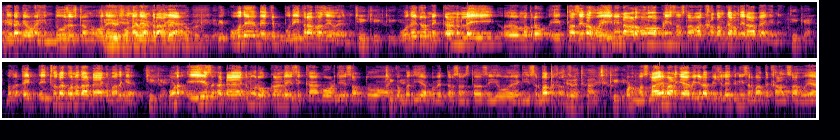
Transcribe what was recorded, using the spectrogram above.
ਜਿਹੜਾ ਕਿ ਹੁਣ ਹਿੰਦੂ ਸਿਸਟਮ ਉਹਦੇ ਹਿੰਦੂ ਉਹਨਾਂ ਦੇ ਅੰਡਰ ਆ ਗਿਆ। ਵੀ ਉਹਦੇ ਵਿੱਚ ਬੁਰੀ ਤਰ੍ਹਾਂ ਫਸੇ ਹੋਏ ਨੇ ਠੀਕ ਠੀਕ ਠੀਕ। ਉਹਦੇ ਚੋਂ ਨਿਕਲਣ ਲਈ ਮਤਲਬ ਇਹ ਫਸੇ ਤਾਂ ਹੋਏ ਹੀ ਨੇ ਨਾਲ ਹੁਣ ਉਹ ਆਪਣੀਆਂ ਸੰਸਥਾਵਾਂ ਖਤਮ ਕਰਨ ਦੇ ਰਾਹ ਪੈ ਗਏ ਨੇ ਠੀਕ ਹੈ ਮਤਲਬ ਇੱਥੋਂ ਤੱਕ ਉਹਨਾਂ ਦਾ ਅਟੈਕ ਵੱਧ ਗਿਆ ਠੀਕ ਹੈ। ਹੁਣ ਇਸ ਅਟੈਕ ਨੂੰ ਰੋਕਣ ਲਈ ਸਿੱਖਾਂ ਕੋਲ ਜੇ ਸਭ ਤੋਂ ਇੱਕ। ਵਧੀਆ ਪਵਿੱਤਰ ਸੰਸਥਾ ਸੀ ਉਹ ਹੈਗੀ ਸਰਬੱਤ ਖਾਲਸਾ ਸਰਬਤ ਖਾਲਸਾ ਠੀਕ ਹੈ ਹੁਣ ਮਸਲਾ ਇਹ ਬਣ ਗਿਆ ਵੀ ਜਿਹੜਾ ਪਿਛਲੇ ਦਿਨੀ ਸਰਬੱਤ ਖਾਲਸਾ ਹੋਇਆ।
